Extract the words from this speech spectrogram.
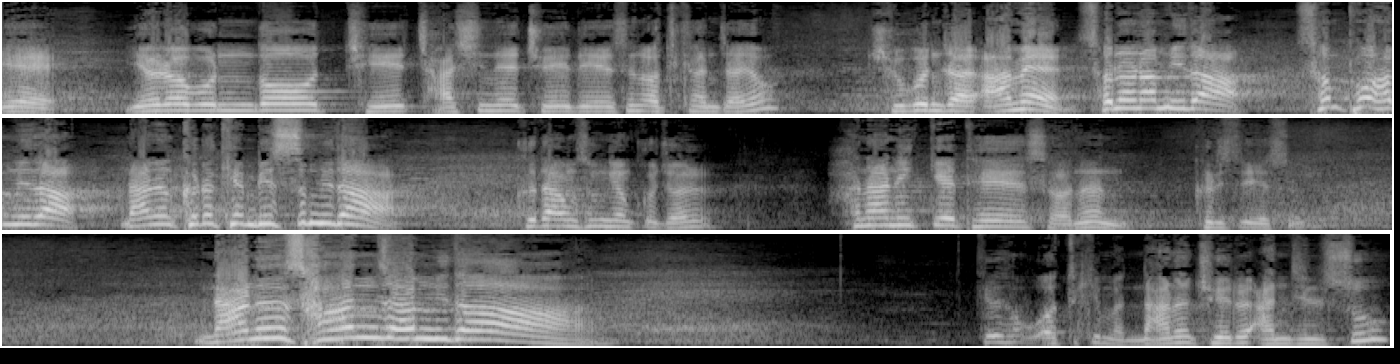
예. 여러분도 제 자신의 죄에 대해서는 어떻게 한 자요? 죽은 자. 아멘. 선언합니다. 선포합니다. 나는 그렇게 믿습니다. 그 다음 성경 구절. 하나님께 대해서는 그리스도 예수. 나는 산 자입니다. 그래서 어떻게 말 나는 죄를 안 질 수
